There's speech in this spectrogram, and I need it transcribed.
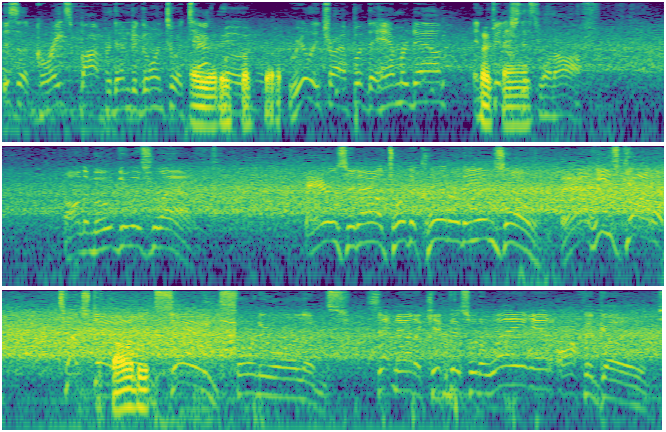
This is a great spot for them to go into Oh attack yeah, they mode. up. Really try and put the hammer down and Touchdown. finish this one off. On the move to his left. Airs it out toward the corner of the end zone. And he's got it. Touchdown. Called it. Saints for New Orleans. Set now to kick this one away, and off it goes.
